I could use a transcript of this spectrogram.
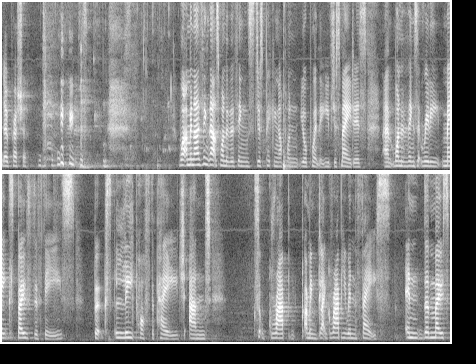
No pressure. Well, I mean, I think that's one of the things, just picking up on your point that you've just made, is um, one of the things that really makes both of these books leap off the page and sort of grab, I mean, like grab you in the face in the most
